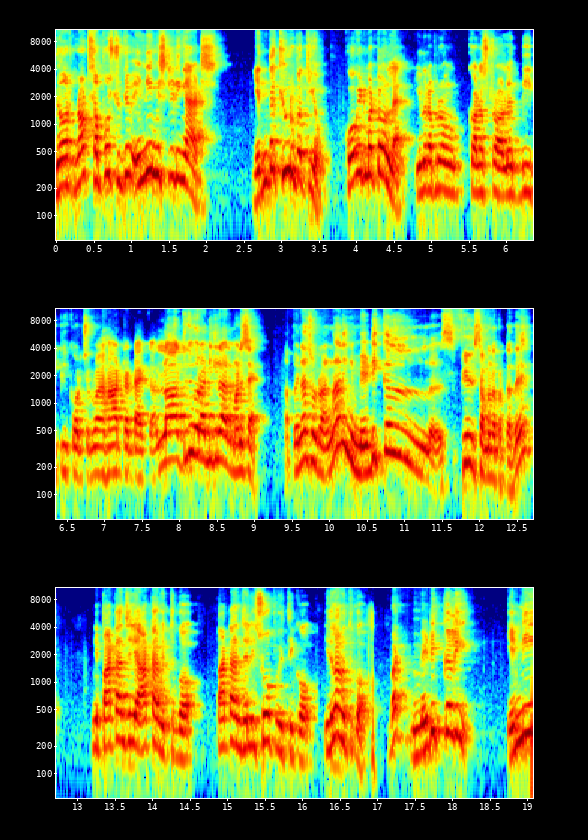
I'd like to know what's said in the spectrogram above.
you are not suppose to give any misleading ads எந்த கியூர் பத்தியும். கோவிட் மட்டும் இல்ல. இவர் அப்புறம் கொலஸ்ட்ரால் பிபி குறைச்சிருவேன் ஹார்ட் அட்டாக் எல்லாத்துக்கும் இவர் அடிக்கிறார் மனுஷன். அப்ப என்ன சொல்றாங்கன்னா நீங்க மெடிக்கல் ஃபீல்ட் சம்மந்தப்பட்டது நீ பாட்டாஞ்சலி ஆட்டா வித்துக்கோ பாட்டாஞ்சலி சோப்பு வித்துக்கோ இதெல்லாம் வித்துக்கோ. But medically any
